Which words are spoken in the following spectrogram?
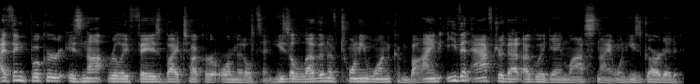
I think Booker is not really fazed by Tucker or Middleton. He's 11 of 21 combined, even after that ugly game last night when he's guarded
